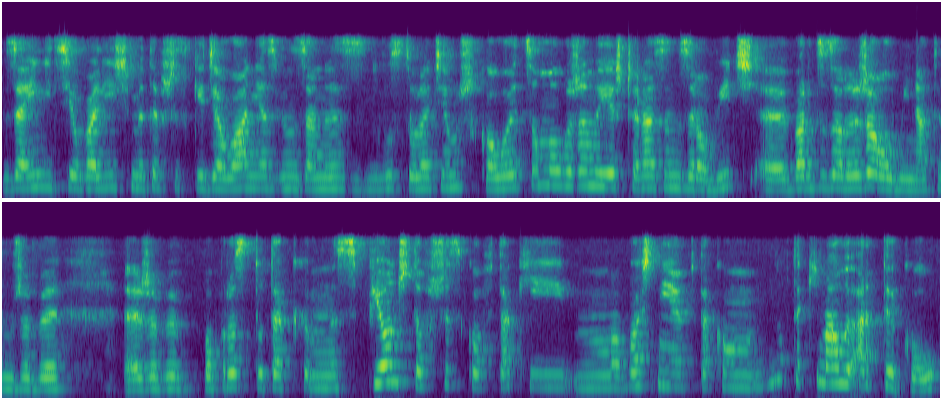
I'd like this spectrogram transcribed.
zainicjowaliśmy te wszystkie działania związane z dwustoleciem szkoły, co możemy jeszcze razem zrobić. E, Bardzo zależało mi na tym, żeby, żeby po prostu tak m, spiąć to wszystko w taki m, właśnie w taką, no, taki mały artykuł.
